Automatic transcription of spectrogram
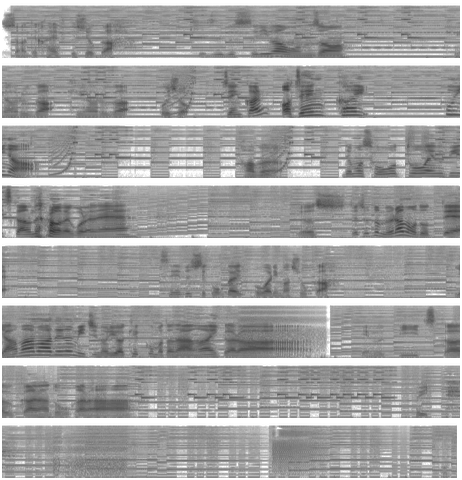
ちょっと待って、回復しようか。傷薬は温存。ケアルが、ケアルが、よいしょ。全開？あ、全開っぽいな。多分。でも相当 MP 使うんだろうね、これね。よし。じゃあちょっと村戻って、セーブして今回終わりましょうか。山までの道のりは結構また長いから、MP 使うかなどうかなはい。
